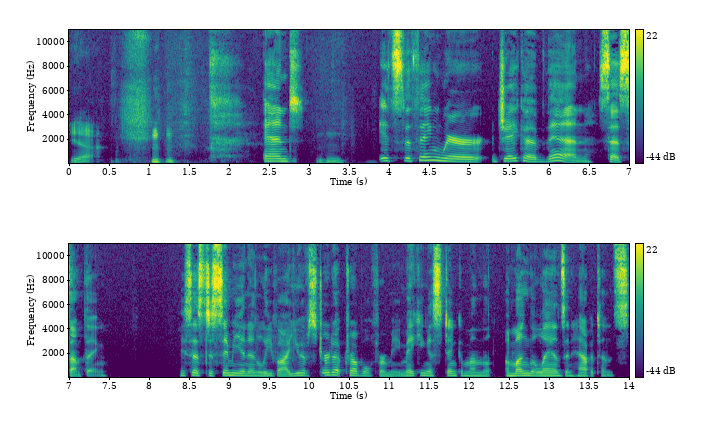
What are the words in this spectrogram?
Yeah. And Mm-hmm. it's the thing where Jacob then says something. He says to Simeon and Levi, You have stirred up trouble for me, making a stink among the, among the land's inhabitants,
